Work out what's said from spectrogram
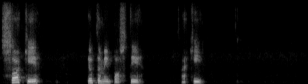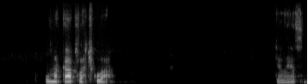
Só que eu também posso ter aqui uma cápsula articular. que ela é assim.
